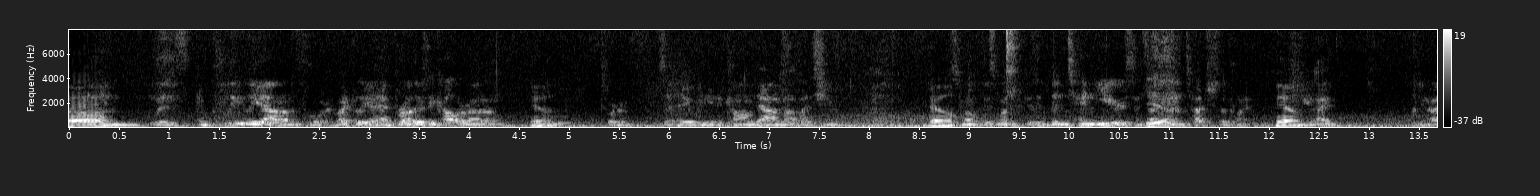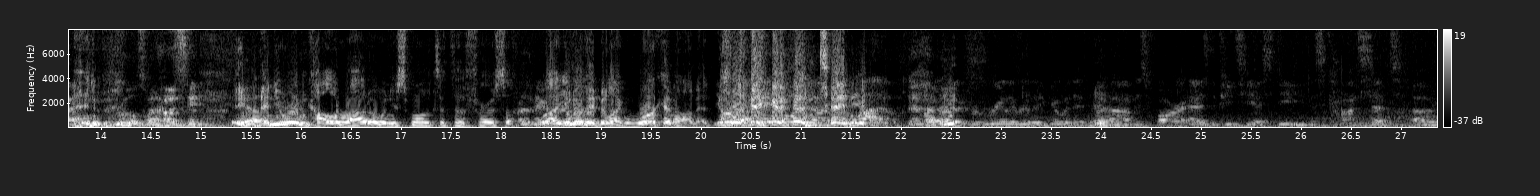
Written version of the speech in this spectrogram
Ah, and was completely out on the floor. Luckily, I had brothers in Colorado yeah, who sort of said, hey, we need to calm down, not let you yeah. smoke this much, because it'd been ten years since I Yeah. even touched the plant. Yeah. I mean, I, you know, I had rules when I was in. Yeah. And, and you were in Colorado when you smoked it the first time? very Well, you know they've been like working on it. Yo, yeah, they hold it on for Ten a years. while, and my Yeah. brothers were really, really good with it. But Yeah. um, as far as the PTSD, this concept of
